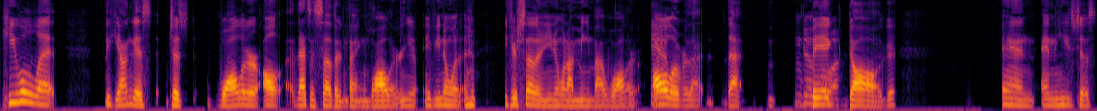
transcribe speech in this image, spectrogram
he will let the youngest just waller all. That's a southern thing, waller. You, if you know what, if you're southern, you know what I mean by waller. Yeah. All over that that Good big boy. dog, and and he's just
